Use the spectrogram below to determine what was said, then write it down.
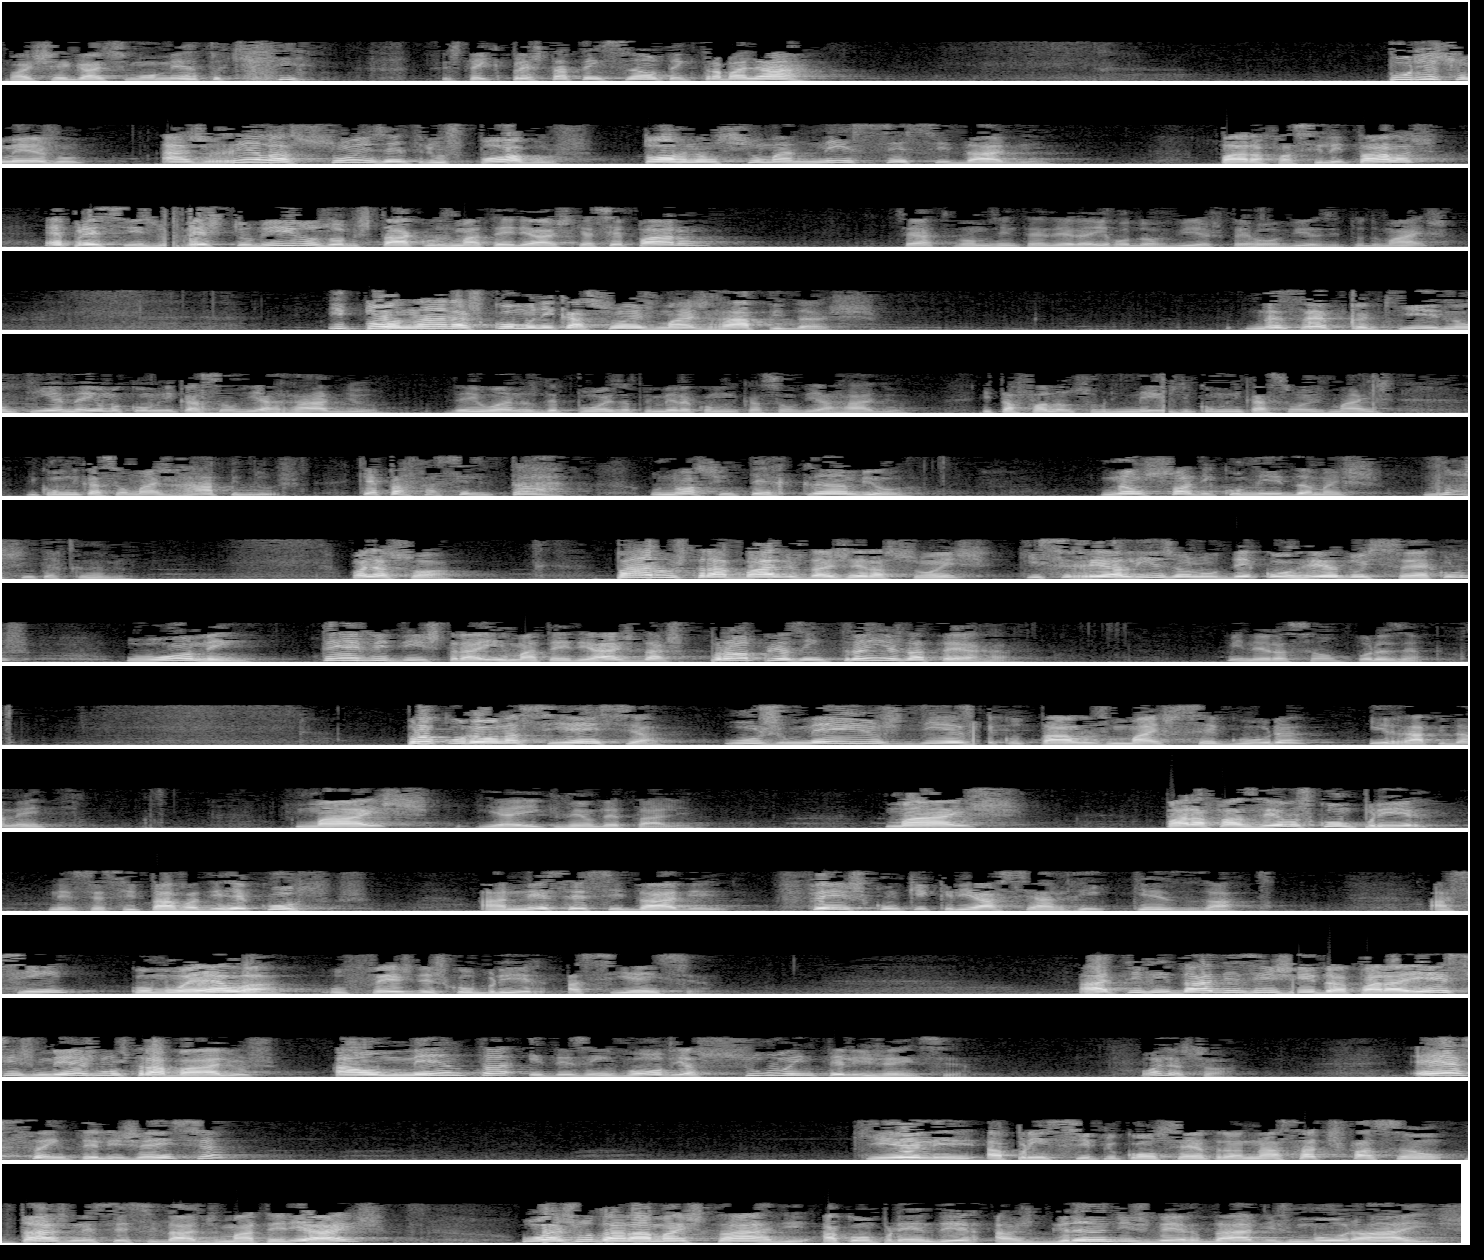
vai chegar esse momento aqui. Vocês têm que prestar atenção, têm que trabalhar. Por isso mesmo, as relações entre os povos tornam-se uma necessidade. Para facilitá-las, é preciso destruir os obstáculos materiais que as separam, certo? Vamos entender aí, rodovias, ferrovias e tudo mais e tornar as comunicações mais rápidas. Nessa época aqui não tinha nenhuma comunicação via rádio. Veio anos depois a primeira comunicação via rádio. E está falando sobre meios de comunicações mais de comunicação mais rápidos, que é para facilitar o nosso intercâmbio, não só de comida, mas nosso intercâmbio. Olha só, para os trabalhos das gerações que se realizam no decorrer dos séculos, o homem teve de extrair materiais das próprias entranhas da terra. mineração, por exemplo. Procurou na ciência os meios de executá-los mais segura e rapidamente. Mas, e é aí que vem o detalhe, mas, para fazê-los cumprir, necessitava de recursos. A necessidade fez com que criasse a riqueza. Assim como ela o fez descobrir a ciência. A atividade exigida para esses mesmos trabalhos aumenta e desenvolve a sua inteligência. Olha só. Essa inteligência, que ele a princípio concentra na satisfação das necessidades materiais, o ajudará mais tarde a compreender as grandes verdades morais.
